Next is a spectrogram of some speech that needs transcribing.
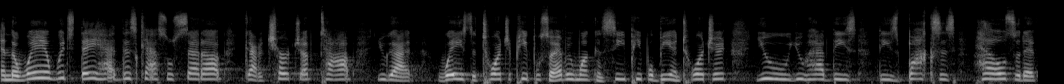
And the way in which they had this castle set up, you got a church up top, you got ways to torture people so everyone can see people being tortured. You you have these these boxes held so that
